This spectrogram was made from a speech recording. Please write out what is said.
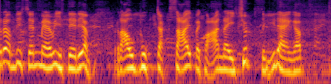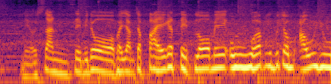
เริ่มที่เซนต์แมรี่สเตเดียมเราบุกจากซ้ายไปขวาในชุดสีแดงครับ เนลสันเซมิโดพยายามจะไปก็ติดโลเมอูครับคุณผู้ชมเอาอยู่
